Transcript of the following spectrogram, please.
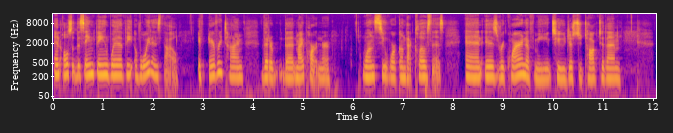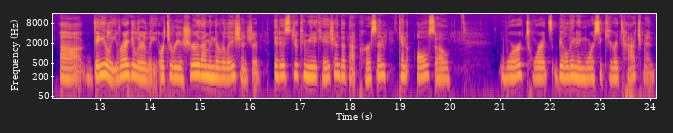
And also the same thing with the avoidance style. If every time that a, that my partner wants to work on that closeness and is requiring of me to just to talk to them uh, daily, regularly, or to reassure them in the relationship. It is through communication that that person can also work towards building a more secure attachment.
